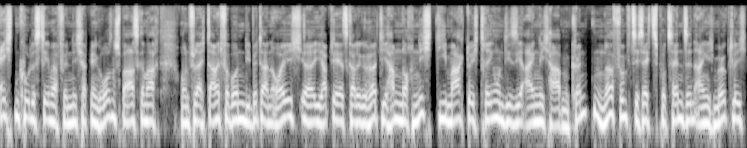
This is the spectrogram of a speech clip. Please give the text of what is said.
Echt ein cooles Thema, finde ich. Hat mir großen Spaß gemacht. Und vielleicht damit verbunden die Bitte an euch. Äh, ihr habt ja jetzt gerade gehört, die haben noch nicht die Marktdurchdringung, die sie eigentlich haben könnten. Ne? 50, 60 Prozent sind eigentlich möglich.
